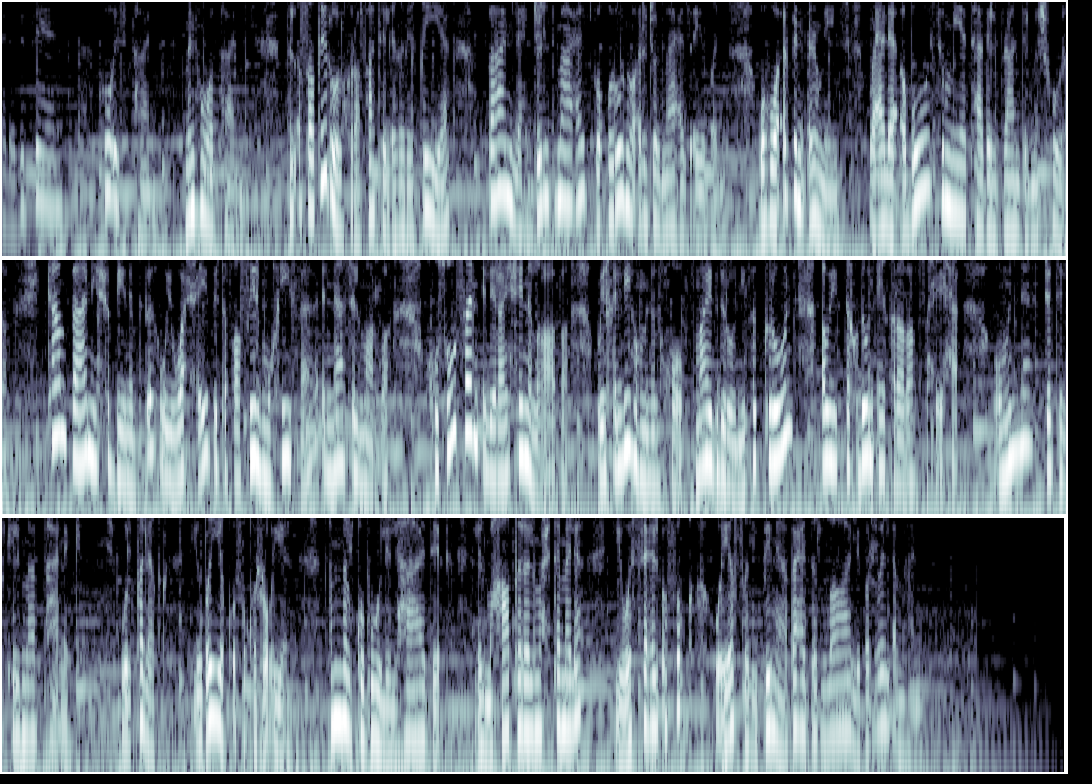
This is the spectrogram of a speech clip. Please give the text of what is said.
هلا بالزين هو إز بان من هو بان؟ في الأساطير والخرافات الإغريقية بان له جلد ماعز وقرون وأرجل ماعز أيضا وهو ابن إرميز وعلى أبوه سميت هذا البراند المشهورة. كان بان يحب ينبه ويوعي بتفاصيل مخيفة الناس المارة خصوصا اللي رايحين الغابة ويخليهم من الخوف ما يقدرون يفكرون أو يتخذون أي قرارات صحيحة. ومنه جت الكلمة بانيك والقلق يضيق أفق الرؤية. أما القبول الهادئ للمخاطر المحتملة يوسع الأفق ويصل بنا بعد الله لبر الأمان.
